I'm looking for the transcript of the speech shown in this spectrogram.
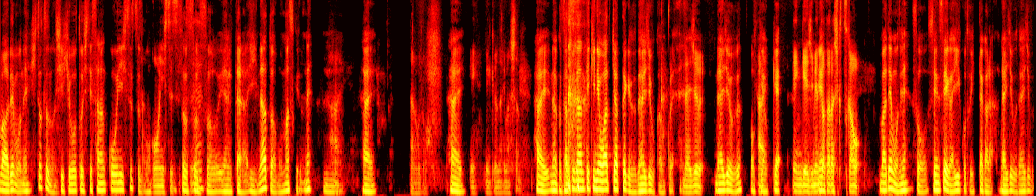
まあでもね、一つの指標として参考にしつつ参も、考にしつつそう。そうそう、やれたらいいなとは思いますけどね。うんはい。はい。なるほど。はい。え勉強になりました。はい。なんか雑談的に終わっちゃったけど、大丈夫かな、これ。大丈夫。大丈夫？オッケはいーオッケー。エンゲージメント新しく使おう。まあでもね、そう、先生がいいこと言ったから、大丈夫、大丈夫。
